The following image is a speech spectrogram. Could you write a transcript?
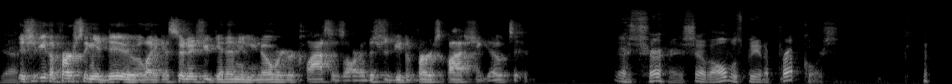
Yeah. this should be the first thing you do. Like, as soon as you get in and you know where your classes are, this should be the first class you go to. Uh, sure, it should almost be in a prep course.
